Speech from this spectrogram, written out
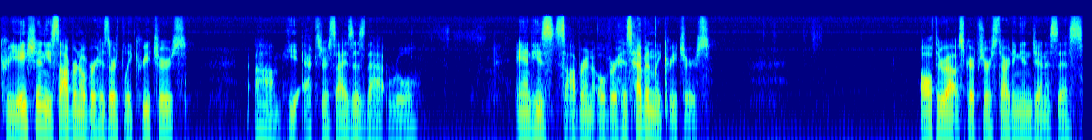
creation, he's sovereign over his earthly creatures. Um, he exercises that rule and he's sovereign over his heavenly creatures. All throughout Scripture, starting in Genesis,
